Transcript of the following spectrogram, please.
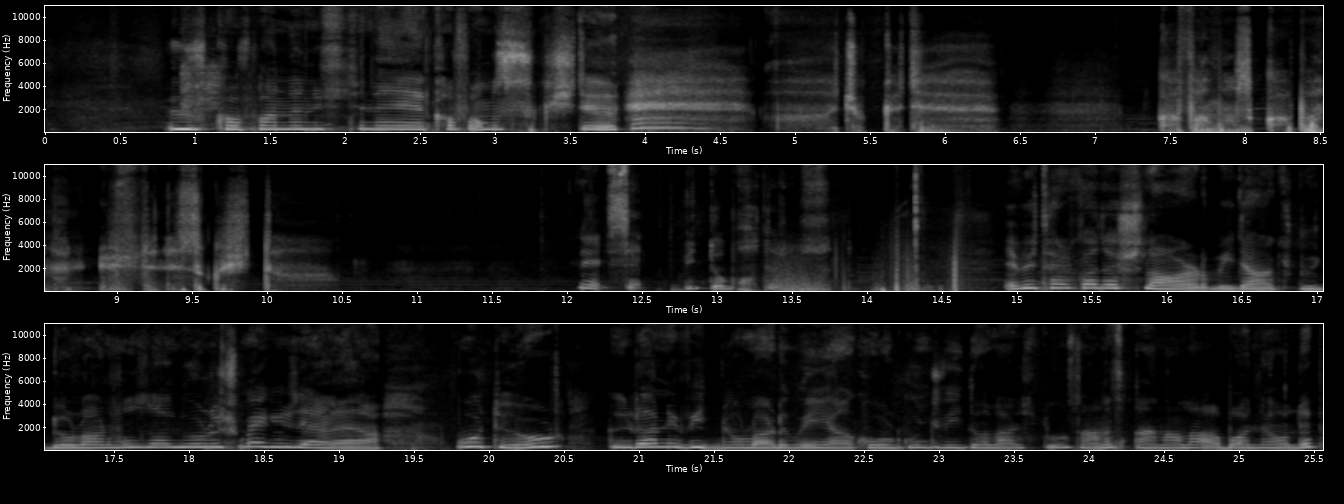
Üf kafanın üstüne kafamız sıkıştı. Çok kötü. Kafamız kapının üstüne sıkıştı. Neyse video bu. Evet arkadaşlar bir dahaki videolarımızda görüşmek üzere. Bu tür Granny videoları veya korkunç videolar istiyorsanız kanala abone olup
